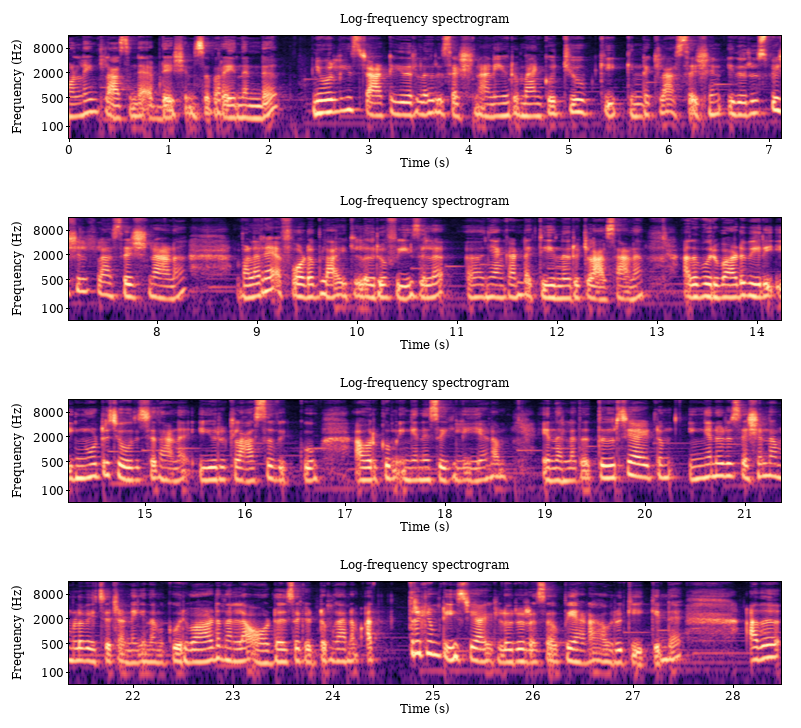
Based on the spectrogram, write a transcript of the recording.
ഓൺലൈൻ ക്ലാസ്സിന്റെ അപ്ഡേഷൻസ് പറയുന്നുണ്ട്. ന്യൂലി സ്റ്റാർട്ട് ചെയ്തിട്ടുള്ള ഒരു സെഷനാണ്. ഈ ഒരു മാംഗോ ട്യൂബ് കേക്കിന്റെ ക്ലാസ് സെഷൻ. ഇതൊരു സ്പെഷ്യൽ ക്ലാസ് സെഷനാണ്. വളരെ അഫോർഡബിൾ ആയിട്ടുള്ള ഒരു ഫീസിൽ ഞാൻ കണ്ടക്ട് ചെയ്യുന്ന ഒരു ക്ലാസ്സാണ്. അതും ഒരുപാട് പേര് ഇങ്ങോട്ട് ചോദിച്ചതാണ് ഈ ഒരു ക്ലാസ് വിൽക്കൂ അവർക്കും ഇങ്ങനെ സെയിൽ ചെയ്യണം എന്നുള്ളത്. തീർച്ചയായിട്ടും ഇങ്ങനൊരു സെഷൻ നമ്മൾ വെച്ചിട്ടുണ്ടെങ്കിൽ നമുക്ക് ഒരുപാട് നല്ല ഓർഡേഴ്സ് കിട്ടും. കാരണം അത്രയ്ക്കും ടേസ്റ്റി ആയിട്ടുള്ള ഒരു റെസിപ്പിയാണ് ആ ഒരു കേക്കിന്റെ. അത്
